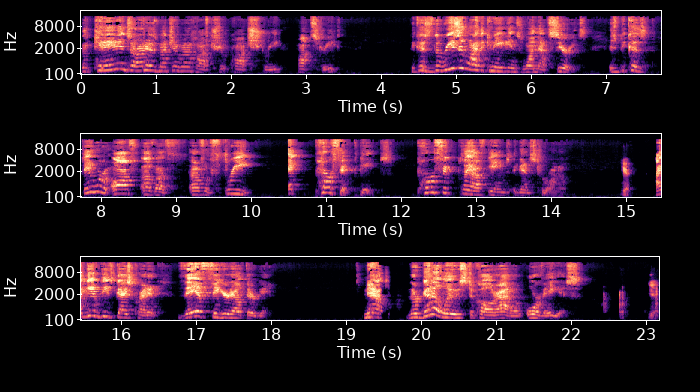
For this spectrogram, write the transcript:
the Canadiens aren't as much of a hot, hot streak, hot streak. Because the reason why the Canadiens won that series is because they were off of a off of three perfect games, perfect playoff games against Toronto. Yeah, I give these guys credit. They have figured out their game. Now, they're going to lose to Colorado or Vegas. Yeah.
